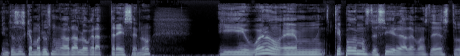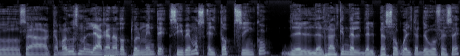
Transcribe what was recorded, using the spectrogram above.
Entonces Kamaru Usman ahora logra 13, ¿no? Y bueno, em, ¿qué podemos decir además de esto? O sea, Kamaru Usman le ha ganado actualmente, si vemos el top 5 del, ranking del, peso welter de UFC,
